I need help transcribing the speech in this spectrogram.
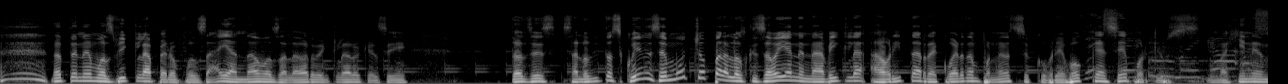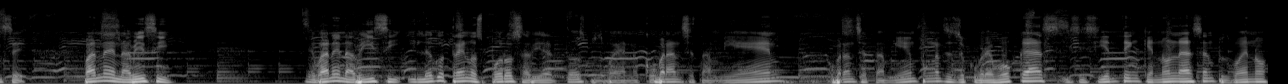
no tenemos bicla, pero pues ahí andamos a la orden, claro que sí. Entonces, saluditos, cuídense mucho para los que se vayan en la bicla. Ahorita recuerden poner su cubrebocas, ¿eh? Porque pues, imagínense, van en la bici, eh, van en la bici y luego traen los poros abiertos, pues bueno, cúbranse también, cúbranse también, pónganse su cubrebocas y si sienten que no la hacen, pues bueno,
